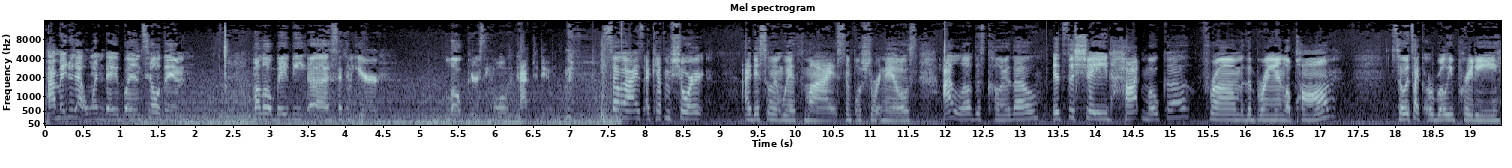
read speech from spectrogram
I may do that one day, but until then, my little baby uh, second ear lobe piercing will have to do. so guys, I kept them short. I just went with my simple short nails. I love this color though. It's the shade Hot Mocha from the brand La Palm. So it's like a really pretty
